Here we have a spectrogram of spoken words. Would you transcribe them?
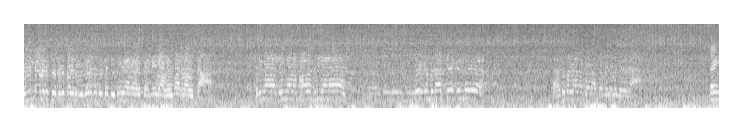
இரண்டாவதுக்கு திருப்பதற்கு குலக்கட்டிப்பட்டி மீரா ராவுத்தர் நினைவாக உமர் ராவுத்தா. திருஞானம் திருஞானம் பாலம் திருஞானம். சேகம்பு. கடுமையான போராட்டம் நிலவுகிறதா. ஏய்,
